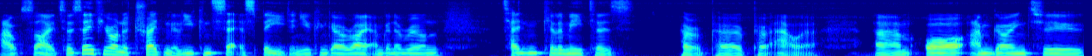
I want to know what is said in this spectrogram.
outside. So say if you're on a treadmill, you can set a speed and you can go right. I'm going to run 10 kilometers per per per hour um, or i'm going to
